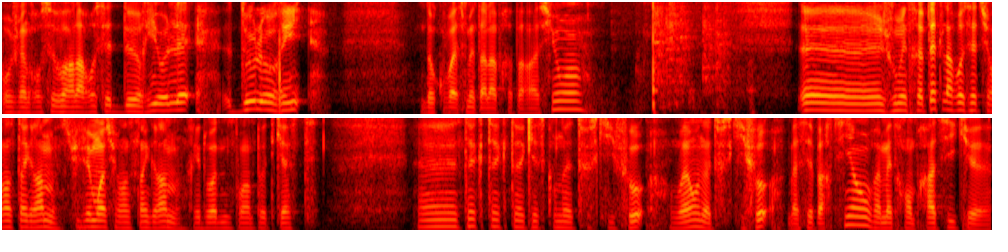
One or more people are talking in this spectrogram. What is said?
Bon, je viens de recevoir la recette de riz au lait de Laurie. Donc on va se mettre à la préparation. Euh, je vous mettrai peut-être la recette sur Instagram. Suivez-moi sur Instagram, redouane.podcast. Euh, tac, tac, tac, est-ce qu'on a tout ce qu'il faut? Ouais, on a tout ce qu'il faut. Bah c'est parti, hein. on va mettre en pratique euh,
